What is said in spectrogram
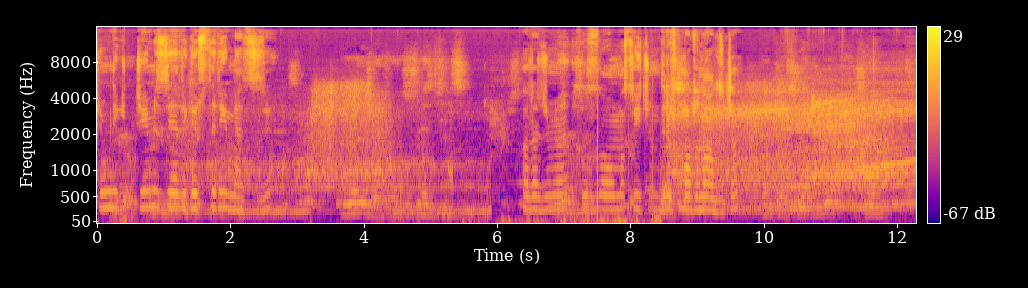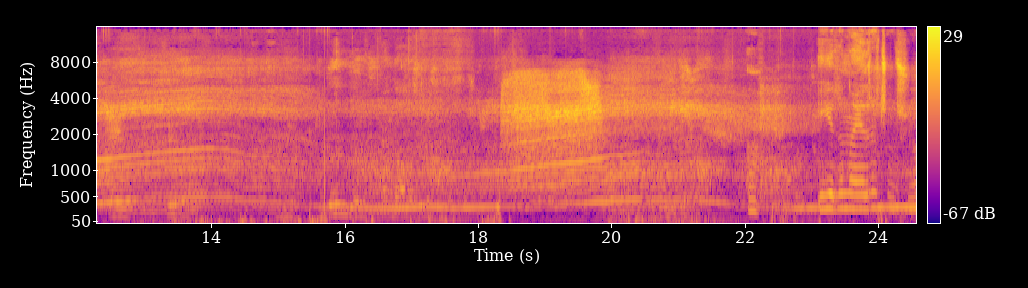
Şimdi gideceğimiz yeri göstereyim ben size. Aracımı hızlı olması için drift moduna alacağım. Ah, yerin ayarı çalışıyor.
